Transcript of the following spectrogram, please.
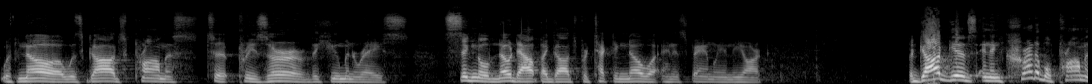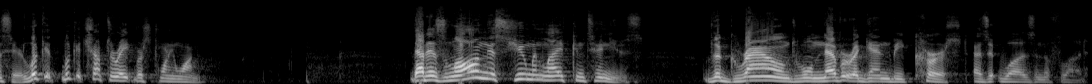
with Noah was God's promise to preserve the human race, signaled no doubt by God's protecting Noah and his family in the ark. But God gives an incredible promise here. Look at, look at chapter 8, verse 21. That as long as human life continues, the ground will never again be cursed as it was in the flood.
